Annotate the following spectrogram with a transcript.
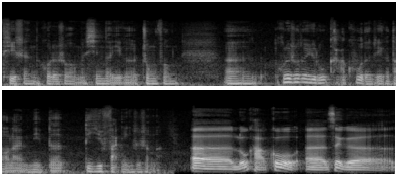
替身，或者说我们新的一个中锋。呃，胡力说，对于卢卡库的这个到来，你的第一反应是什么？呃，卢卡库，呃，这个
